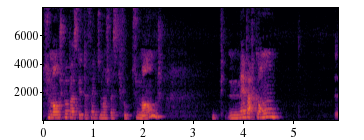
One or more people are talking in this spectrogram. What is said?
tu manges pas parce que t'as faim, tu manges parce qu'il faut que tu manges. Mais par contre, euh,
